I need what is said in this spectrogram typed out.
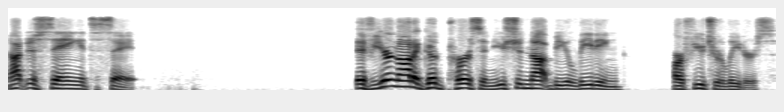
not just saying it to say it. If you're not a good person, you should not be leading our future leaders.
